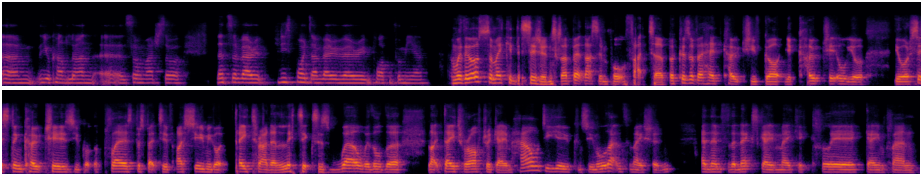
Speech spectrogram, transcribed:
um, you can't learn so much. So that's a very these points are very very important for me. And with regards to making decisions, because I bet that's an important factor. Because of a head coach, you've got your coach, all your your assistant coaches, you've got the players' perspective. I assume you've got data analytics as well, with all the like data after a game. How do you consume all that information, and then for the next game, make a clear game plan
